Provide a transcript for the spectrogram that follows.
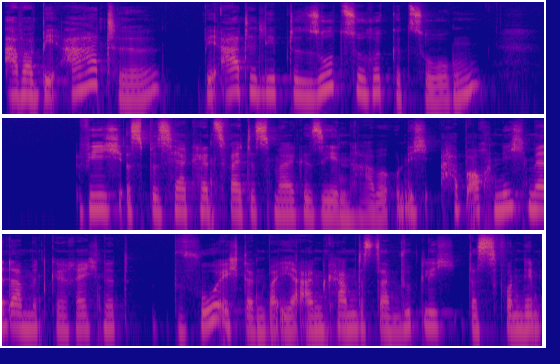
Aber Beate, Beate lebte so zurückgezogen, wie ich es bisher kein zweites Mal gesehen habe. Und ich habe auch nicht mehr damit gerechnet, bevor ich dann bei ihr ankam, dass da wirklich das von dem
